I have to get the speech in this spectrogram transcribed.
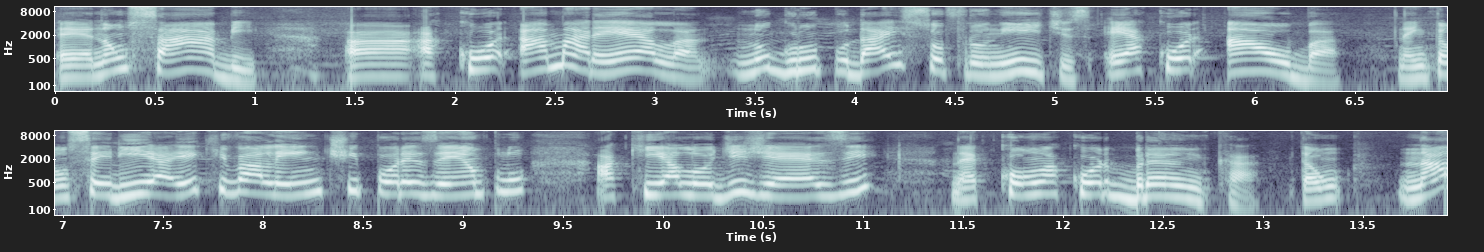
é, não sabe, a, a, cor amarela no grupo das sofronites é a cor alba. Né? Então seria equivalente, por exemplo, aqui a lodigese né, com a cor branca. Então, na,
